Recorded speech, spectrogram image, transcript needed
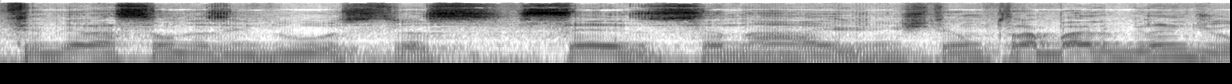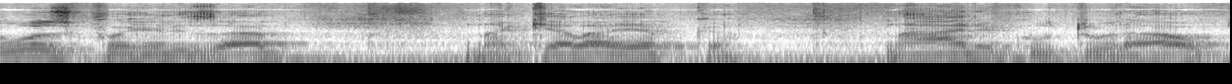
Federação das Indústrias, SESI, Senai, a gente tem um trabalho grandioso que foi realizado naquela época, na área cultural,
